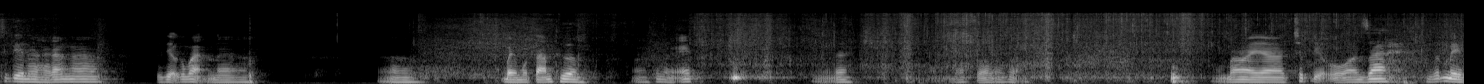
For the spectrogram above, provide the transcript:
Trước tiên là Hải Đăng uh, giới thiệu các bạn là uh, 718 thường. À, không phải S. Đây. Đó, các bạn. Bao này uh, chất liệu à, da. Rất mềm.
